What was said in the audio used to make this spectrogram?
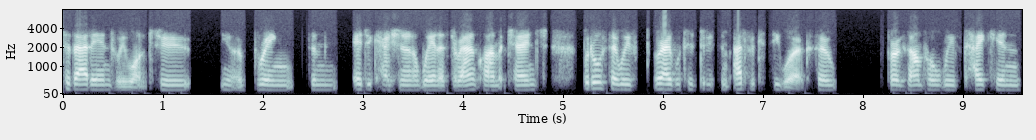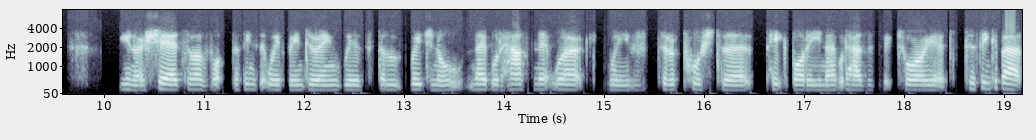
to that end, we want to you know, bring some education and awareness around climate change, but also we've, we're able to do some advocacy work. So, for example, we've taken, you know, shared some of the things that we've been doing with the regional neighbourhood house network. We've sort of pushed the peak body neighbourhood houses Victoria to think about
